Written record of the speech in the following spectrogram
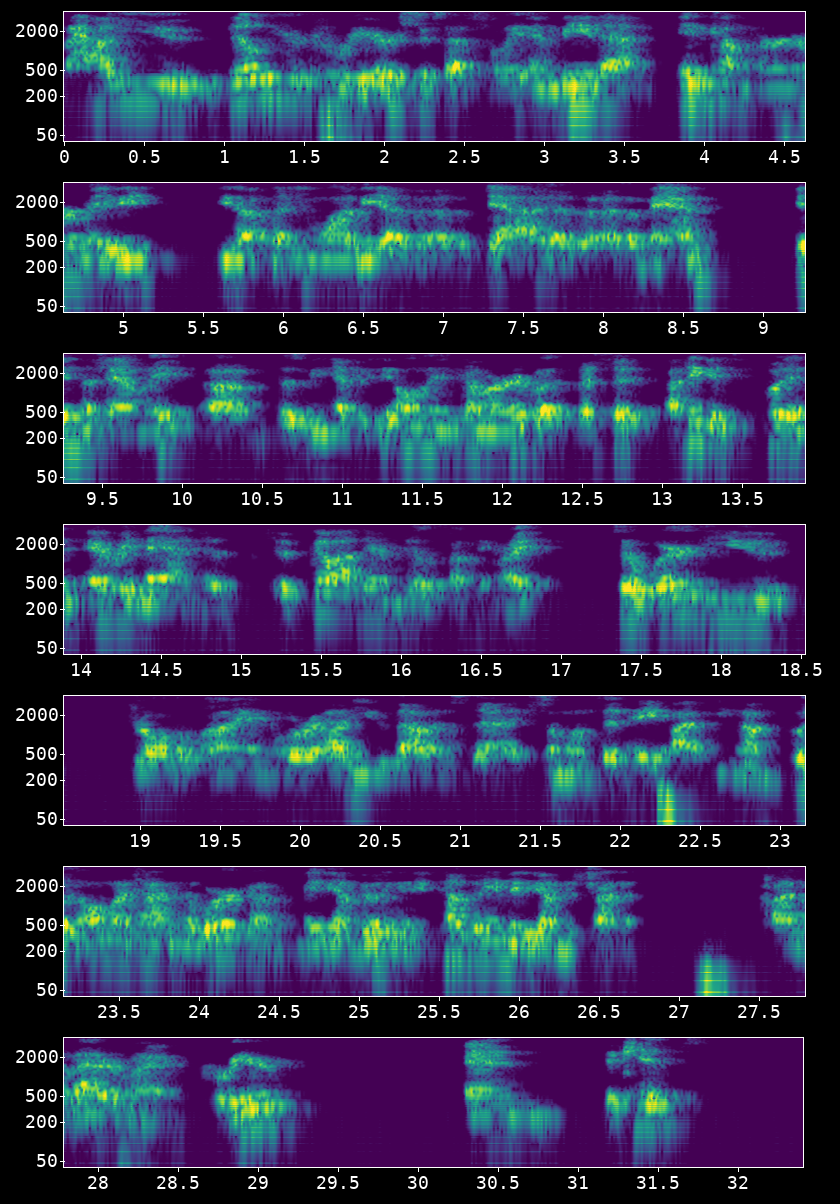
How do you build your career successfully and be that income earner, maybe, you know, that you want to be as a, as a dad, as a, as a man, in the family. Um, doesn't mean you have to be the only income earner, but that's it. I think it's put in every man to, to go out there and build something, right? So where do you draw the line or how do you balance that if someone said, hey, I, you know, I'm putting all my time into work, I'm, maybe I'm building a new company, maybe I'm just trying to climb the ladder in my career and the kids,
